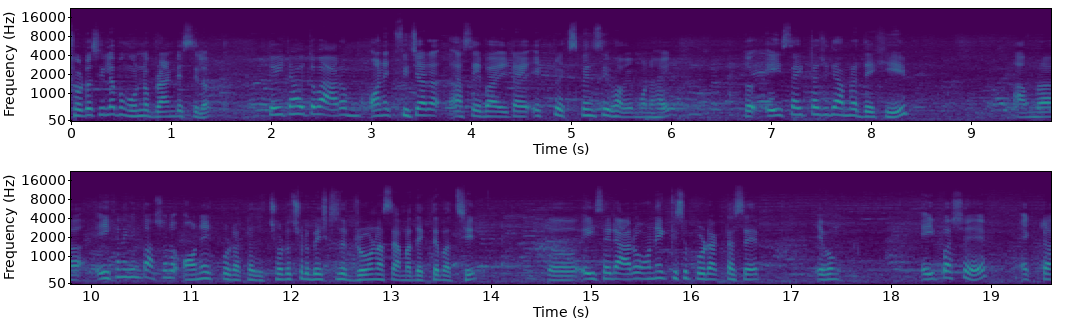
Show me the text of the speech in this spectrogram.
ছোট ছিল এবং অন্য ব্র্যান্ডের ছিল। তো এইটা হয়তো বা আরও অনেক ফিচার আছে বা এটা একটু এক্সপেন্সিভ হবে মনে হয়। তো এই সাইডটা যদি আমরা দেখি, আমরা এইখানে কিন্তু আসলে অনেক প্রোডাক্ট আছে। ছোট ছোট বেশ কিছু ড্রোন আছে আমরা দেখতে পাচ্ছি। তো এই সাইডে আরও অনেক কিছু প্রোডাক্ট আছে এবং এই পাশে একটা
